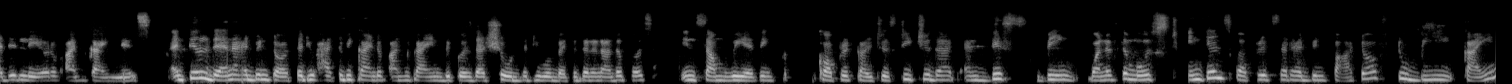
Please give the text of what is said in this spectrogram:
added layer of unkindness. Until then i had been taught that you had to be kind of unkind because that showed that you were better than another person. In some way i think corporate cultures teach you that and this being one of the most intense corporates that I had been part of to be kind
